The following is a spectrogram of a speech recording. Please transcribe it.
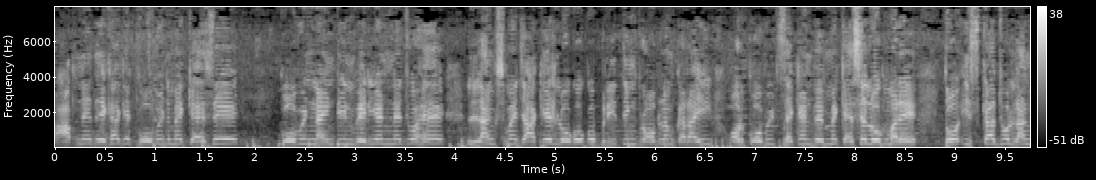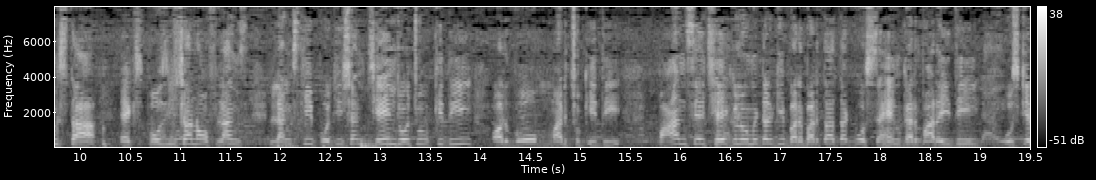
आपने देखा कि कोविड में कैसे कोविड 19 वेरिएंट ने जो है, लंग्स में जाके लोगों को ब्रीथिंग प्रॉब्लम कराई और कोविड सेकेंड वेव में कैसे लोग मरे? तो इसका जो लंग्स था एक्सपोजिशन ऑफ़ लंग्स लंग्स की पोजीशन चेंज हो चुकी थी और वो मर चुकी थी। पाँच से छह किलोमीटर की बर्बरता तक वो सहन कर पा रही थी। उसके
